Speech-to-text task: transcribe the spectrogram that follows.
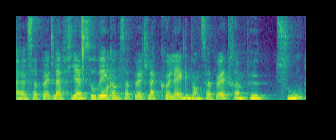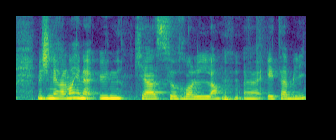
Euh, ça peut être la fille à sauver, Ouais. comme ça peut être la collègue, donc ça peut être un peu tout. Mais généralement, il y en a une qui a ce rôle-là euh, établi.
